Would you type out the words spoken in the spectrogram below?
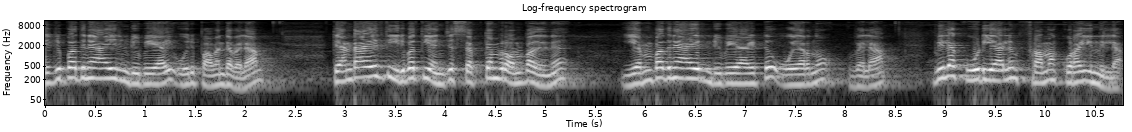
എഴുപതിനായിരം രൂപയായി ഒരു പവന്റെ വില. രണ്ടായിരത്തി ഇരുപത്തിയഞ്ച് സെപ്റ്റംബർ ഒമ്പതിന് എൺപതിനായിരം രൂപയായിട്ട് ഉയർന്നു വില. വില കൂടിയാലും ഭ്രമം കുറയുന്നില്ല.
